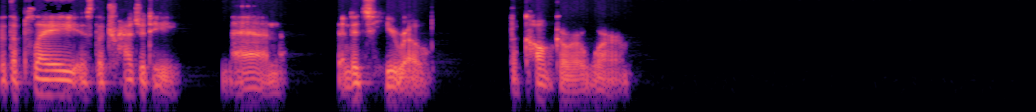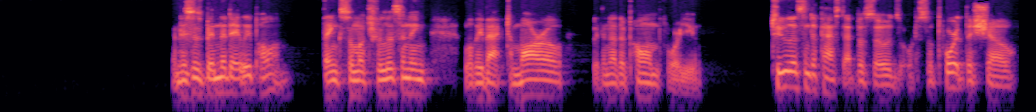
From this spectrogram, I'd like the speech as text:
that the play is the tragedy, man, and its hero, the conqueror worm. And this has been the Daily Poem. Thanks so much for listening. We'll be back tomorrow with another poem for you. To listen to past episodes or to support the show,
